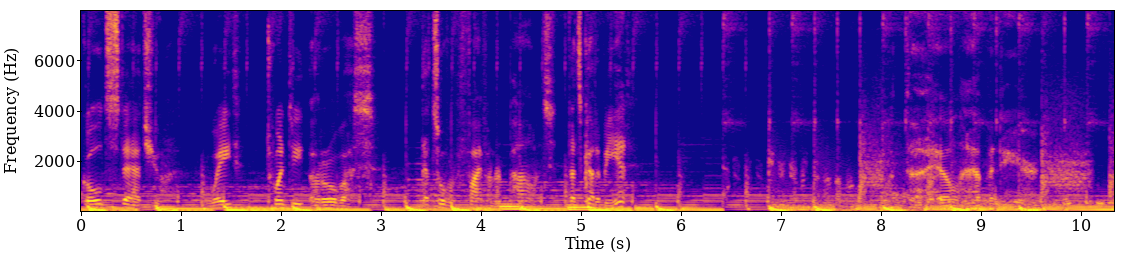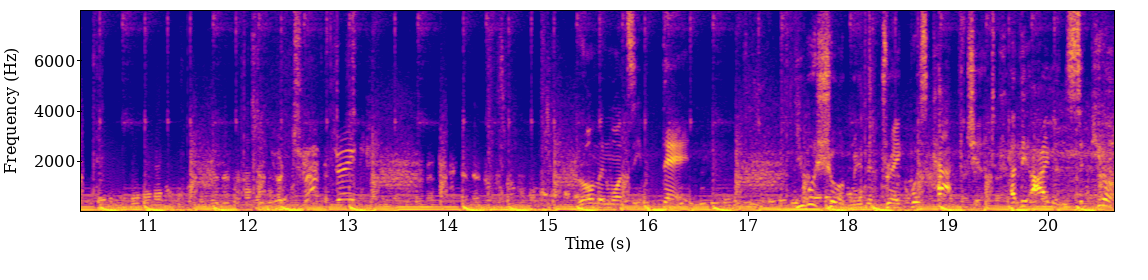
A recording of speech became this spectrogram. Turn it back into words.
Gold statue. Weight 20 arrobas. That's over 500 pounds. That's gotta be it. What hell happened here? You're trapped, Drake. Roman wants him dead. You assured me that Drake was captured and the island secure.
